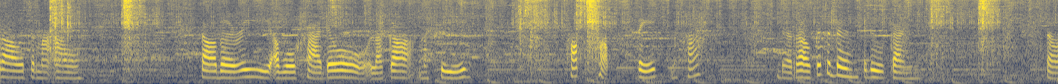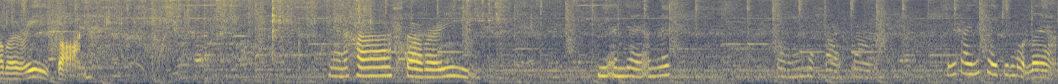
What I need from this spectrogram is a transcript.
เราจะมาเอาสตรอเบอรี่อะโวคาโด แล้วก็มาซื้อ พ็อกช็อปสเต็กนะคะ เดี๋ยวเราก็จะเดินไปดูกันสตรอเบอรี่ก่อน นี่นะคะสตรอเบอรี่มีอันใหญ่อันเล็กสองหกบาทจ้าซื้อไปไม่เคยกินหมดเลยอะ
